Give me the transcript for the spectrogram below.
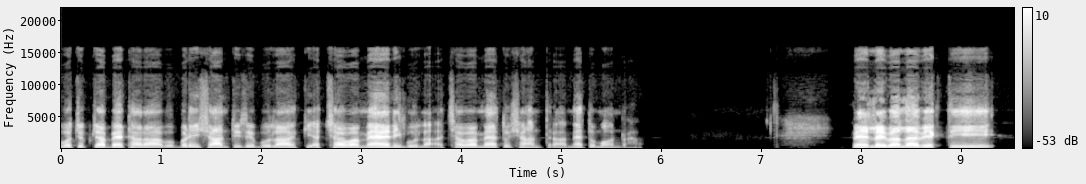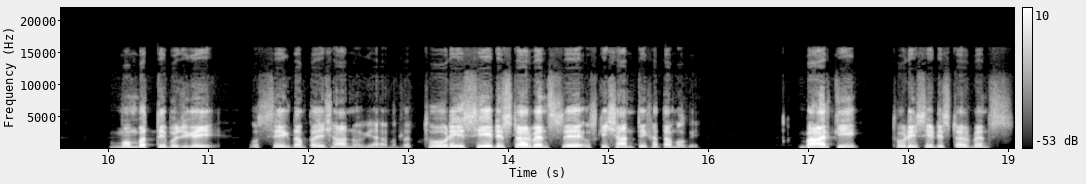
वो चुपचाप बैठा रहा। वो बड़ी शांति से बोला कि अच्छा हुआ, मैं नहीं बोला। अच्छा हुआ, मैं तो शांत रहा, मैं तो मौन रहा। पहले वाला व्यक्ति मोमबत्ती बुझ गई। उससे एकदम परेशान हो गया मतलब थोड़ी सी डिस्टरबेंस से उसकी शांति खत्म हो गई। बाहर की थोड़ी सी डिस्टरबेंस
